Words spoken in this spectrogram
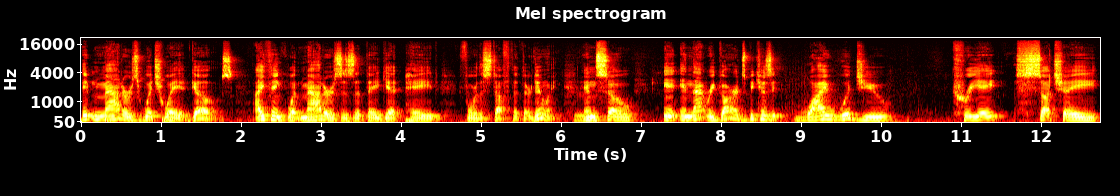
it matters which way it goes. I think what matters is that they get paid for the stuff that they're doing. Hmm. And so, in, in that regards, because it, why would you create such a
